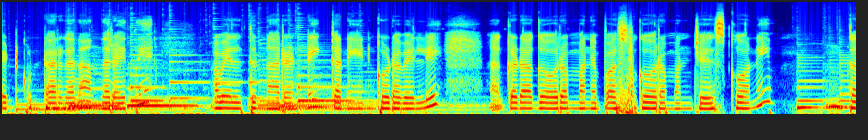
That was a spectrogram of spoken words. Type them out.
పెట్టుకుంటారు కదా అందరైతే. వెళ్తున్నారండి. ఇంకా నేను కూడా వెళ్ళి అక్కడ గౌరమ్మని పసుపు గౌరమ్మని చేసుకొని ఇంకా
